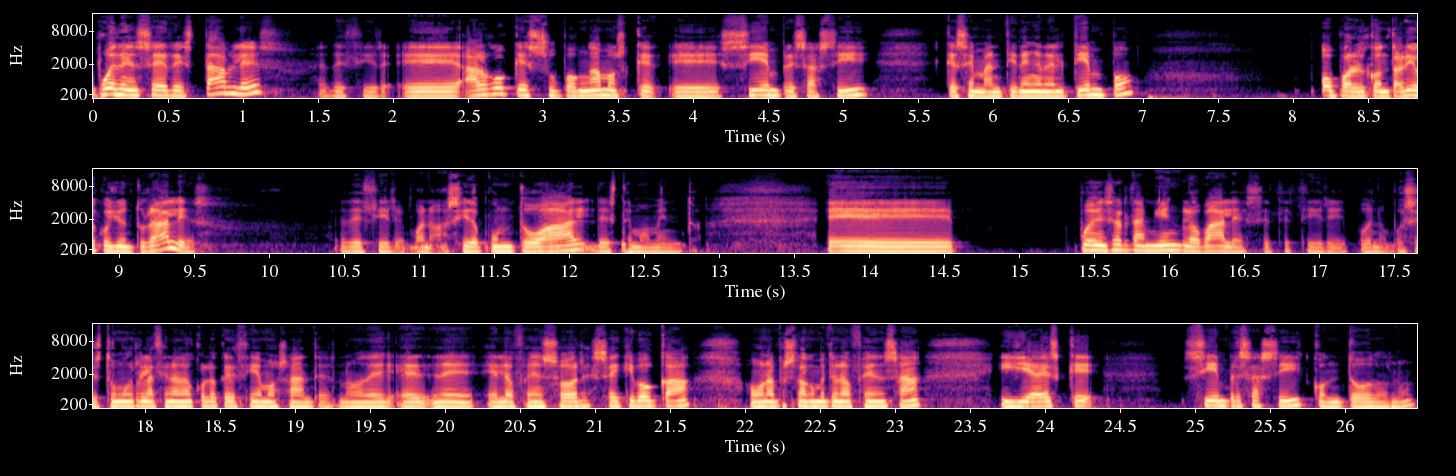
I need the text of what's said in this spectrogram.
pueden ser estables, es decir, eh, algo que supongamos que eh, siempre es así, que se mantienen en el tiempo, o por el contrario, coyunturales. Es decir, bueno, ha sido puntual de este momento. Eh, pueden ser también globales, es decir, bueno, pues esto muy relacionado con lo que decíamos antes, ¿no? el ofensor se equivoca o una persona comete una ofensa y ya es que siempre es así con todo, ¿no?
